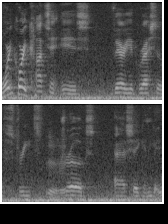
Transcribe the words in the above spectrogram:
Maury Corey content is very aggressive, streets, Mhm. drugs, ass shaking. He, got- he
